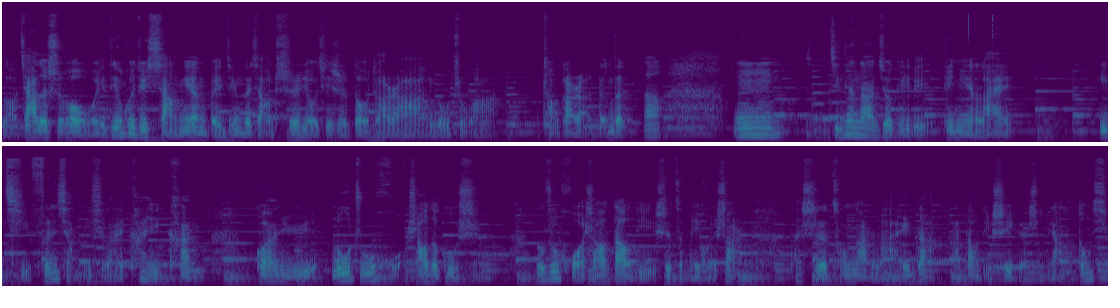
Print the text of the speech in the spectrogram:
老家的时候，我一定会去想念北京的小吃，尤其是豆汁儿啊、卤煮啊、炒肝啊等等啊。嗯，今天呢，就给给你来一起分享，一起来看一看关于卤煮火烧的故事。卤煮火烧到底是怎么一回事儿？它是从哪儿来的？它到底是一个什么样的东西？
